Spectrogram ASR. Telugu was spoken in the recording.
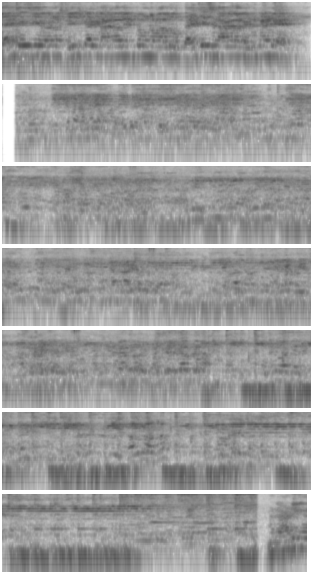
దయచేసి ఎవరైనా స్టేజ్ కాడికి రాగాలి ఇంటూ ఉన్న వాళ్ళు దయచేసి రాగలరు ఎందుకంటే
